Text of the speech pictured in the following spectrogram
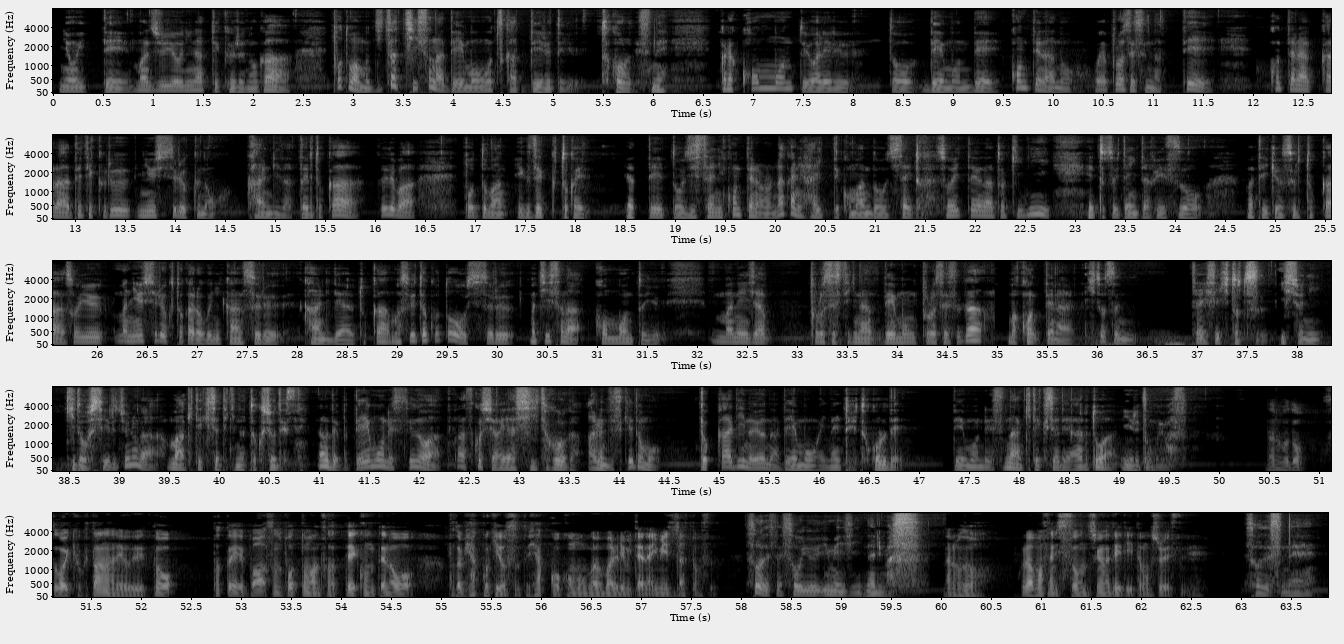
において、まあ、重要になってくるのが、 Podman も実は小さなデーモンを使っているというところですね。これは conmon と言われるとデーモンで、コンテナの親プロセスになって、コンテナから出てくる入出力の管理だったりとか、例えば、ポッドマン、エグゼックとかやって、えっと、実際にコンテナの中に入ってコマンドを打ちたいとか、そういったような時に、えっと、そういったインターフェースを、まあ、提供するとか、そういう、まあ、入出力とかログに関する管理であるとか、まあ、そういったことをする、まあ、小さなコンモンという、マネージャープロセス的なデーモンプロセスが、まあ、コンテナ一つに対して一つ一緒に起動しているというのが、まあ、アーキテクチャ的な特徴ですね。なので、デーモンレスというのは、まあ、少し怪しいところがあるんですけども、Dockerd のようなデーモンはいないというところで、デーモンレスなアーキテクチャであるとは言えると思います。なるほど。すごい極端な例を言うと、例えば、そのポットマンを使ってコンテナを、例えば100個起動すると100個コモンが生まれるみたいなイメージだってます。そうですね。そういうイメージになります。なるほど。これはまさに思想の違いが出ていて面白いですね。そうですね。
